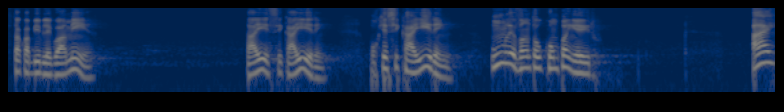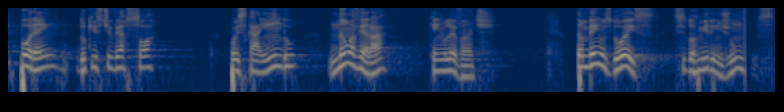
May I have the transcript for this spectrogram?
está com a Bíblia igual a minha? Está aí? Se caírem? Porque se caírem, um levanta o companheiro. Ai, porém, do que estiver só, pois caindo não haverá quem o levante. Também os dois, se dormirem juntos,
